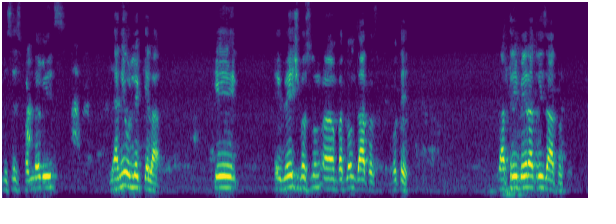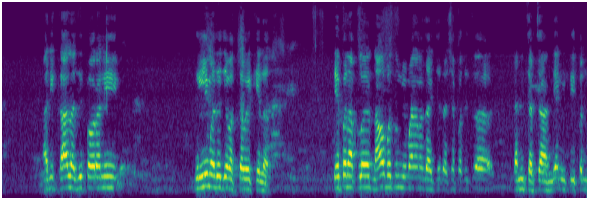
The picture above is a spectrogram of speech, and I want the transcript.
मिसेस फडणवीस यांनी उल्लेख केला की हे वेश बसलून बदलून जात होते. रात्री बेरात्री जात होते. आणि काल अजित पवारांनी दिल्लीमध्ये जे वक्तव्य केलं ते पण आपलं नाव बदलून विमानानं जायचे अशा पद्धतीचं त्यांनी चर्चा आणली आणि ती पण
